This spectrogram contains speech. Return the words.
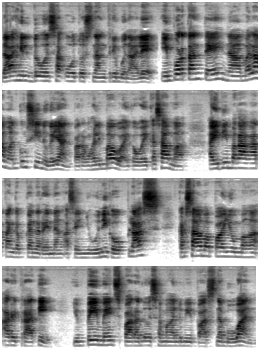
dahil doon sa utos ng tribunale. Importante na malaman kung sino gayan para kung halimbawa ikaw ay kasama ay di makakatanggap ka na rin ng Asenyo Unico plus kasama pa yung mga aritrati, yung payments para doon sa mga lumipas na buwan.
